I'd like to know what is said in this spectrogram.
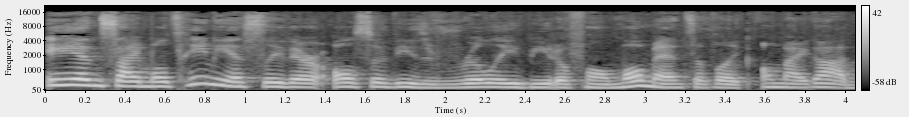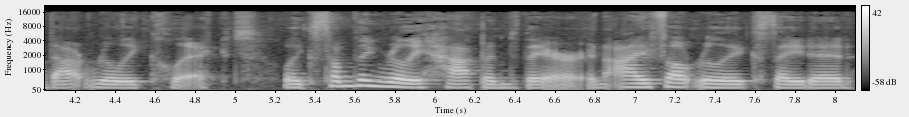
And simultaneously, there are also these really beautiful moments of like, oh my God, that really clicked. Like something really happened there, and I felt really excited.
